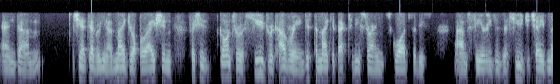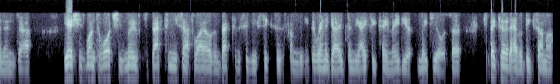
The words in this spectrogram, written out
and um, she had to have a you know major operation. So she's gone through a huge recovery, and just to make it back to the Australian squad for this um, series is a huge achievement. And uh, yeah, she's one to watch. She's moved back to New South Wales and back to the Sydney Sixers from the, the Renegades and the ACT Media Meteors. So expect her to have a big summer.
